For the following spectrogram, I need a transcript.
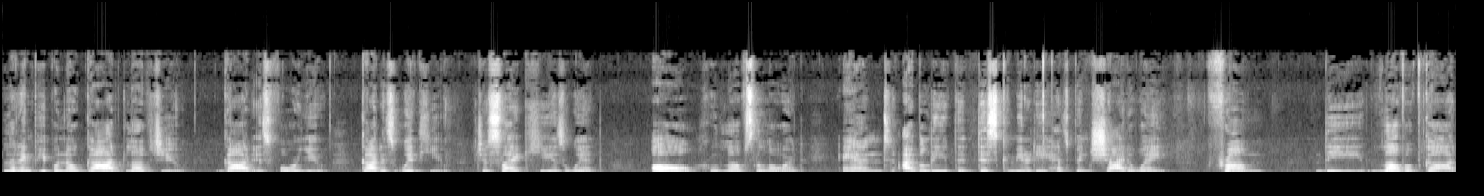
letting people know God loves you, God is for you, God is with you, just like He is with all who loves the Lord. And I believe that this community has been shied away from the love of God,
